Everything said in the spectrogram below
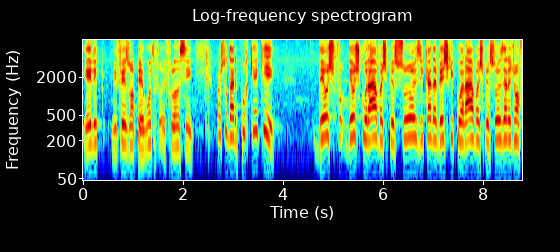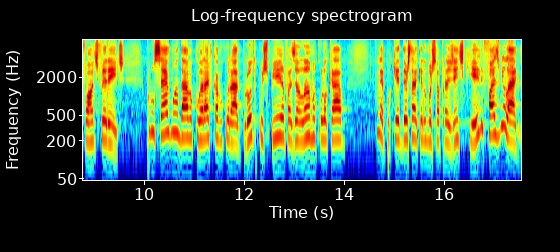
ele me fez uma pergunta falando assim, pastor Dário, por que que Deus, Deus curava as pessoas e cada vez que curava as pessoas era de uma forma diferente? Para um cego mandava curar e ficava curado. Para outro cuspia, fazia lama, colocava. Falei, é porque Deus estava querendo mostrar para a gente que Ele faz milagre.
